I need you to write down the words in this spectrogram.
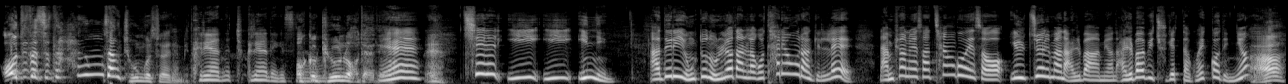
어디다 쓰든 항상 좋은 걸 써야 됩니다. 그래야 그래야 되겠어요. 어, 그 교훈을 얻어야 돼요. 예. 예. 7222님. 아들이 용돈 올려달라고 타령을 하길래 남편 회사 창고에서 일주일만 알바하면 알바비 주겠다고 했거든요. 아.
